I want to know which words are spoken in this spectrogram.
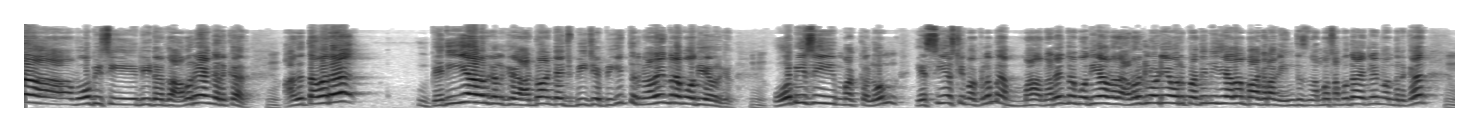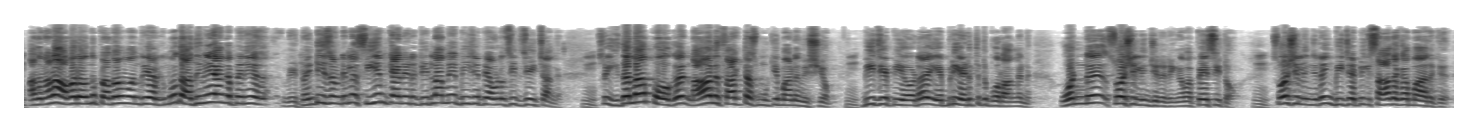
ஓபிசி லீடர் தான். அவரே அங்க இருக்கார். அது தவிர பெரிய அவர்களுக்கு அட்வான்டேஜ் பிஜேபிக்கு திரு நரேந்திர மோடி அவர்கள். ஓபிசி மக்களும் எஸ்சி எஸ்டி மக்களும் நரேந்திர மோடியை அவர் அவர்களுடைய ஒரு பிரதிநிதியா தான் பாக்குறாங்க இந்த நம்ம சமுதாயத்திலேருந்து வந்திருக்கார். அதனால அவர் வந்து பிரதம மந்திரியா இருக்கும்போது அதுவே அங்க பெரிய டுவெண்ட்டி செவன்டீன்ல சிஎம் கேண்டிடேட் இல்லாம பிஜேபி அவ்வளவு சீட் ஜெயிச்சாங்க. சோ இதெல்லாம் போக நாலு ஃபேக்டர்ஸ் முக்கியமான விஷயம். பிஜேபியோட எப்படி எடுத்துட்டு போறாங்கன்னு. ஒன்னு சோஷியல் இன்ஜினியரிங் நம்ம பேசிட்டோம். சோஷியல் இன்ஜினியரிங் பிஜேபிக்கு சாதகமா இருக்கு.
